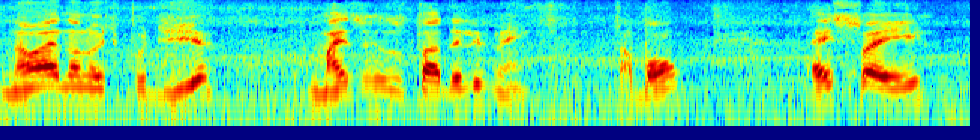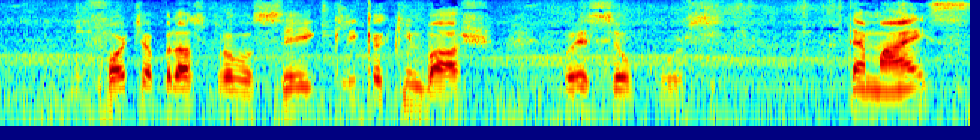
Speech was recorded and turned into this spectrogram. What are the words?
Não é da noite pro dia, mas o resultado ele vem, tá bom? É isso aí. Um forte abraço para você e clica aqui embaixo conhecer o curso. Até mais.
